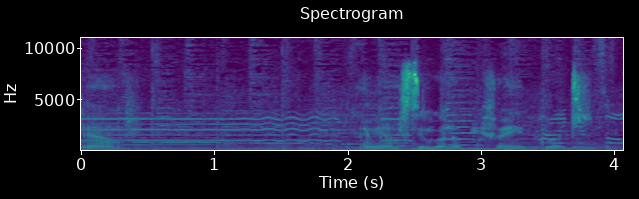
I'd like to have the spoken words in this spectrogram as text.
Damn. I mean, I'm still gonna be fine, but.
